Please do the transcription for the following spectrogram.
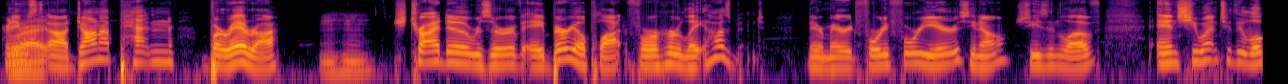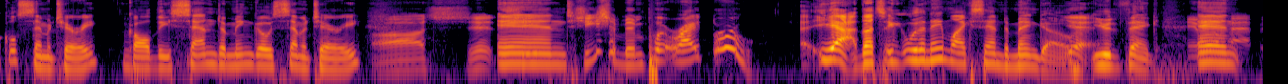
Her name is Right. uh, Donna Patton Barrera. Mm-hmm. She tried to reserve a burial plot for her late husband. They were married 44 years, you know, she's in love. And she went to the local cemetery called the San Domingo Cemetery. Oh shit. And- she, she should have been put right through. Uh, yeah, that's with a name like San Domingo, Yeah. you'd think. And, what happened?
